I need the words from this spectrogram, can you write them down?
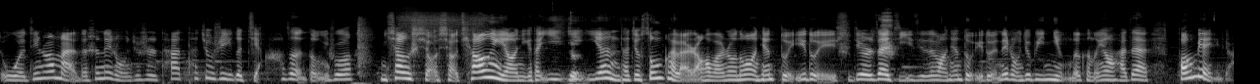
我经常买的是那种，就是它它就是一个夹子，等于说你像小小枪一样，你给它一一一摁，它就松开来，然后完之后能往前怼一怼，使劲儿再挤一挤，再往前怼一怼，那种就比拧的可能要还再方便一点，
